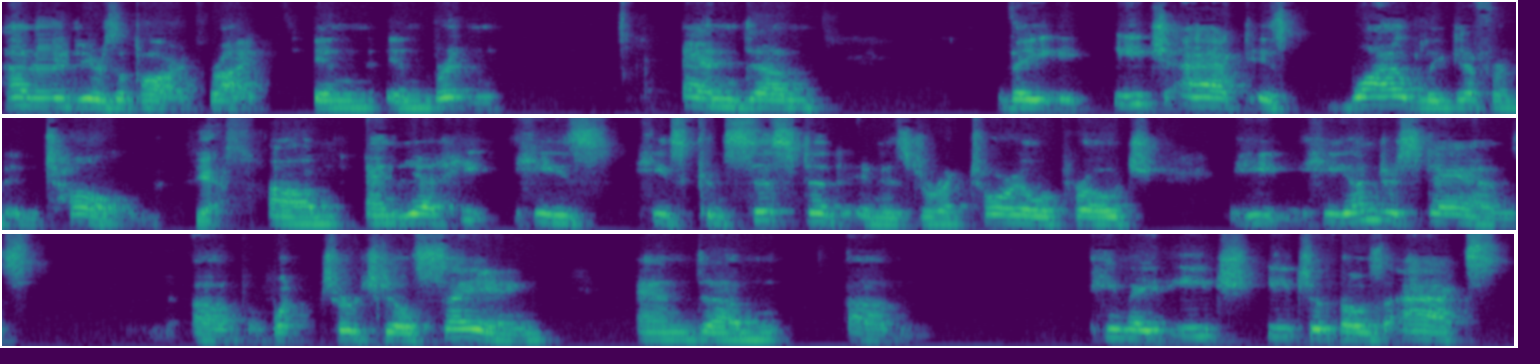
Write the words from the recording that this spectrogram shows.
100 years apart, right, in, in Britain. And um, they each act is wildly different in tone. yes. Um, and yet he, he's, he's consistent in his directorial approach. He, he understands uh, what Churchill's saying, and um, um, he made each, each of those acts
